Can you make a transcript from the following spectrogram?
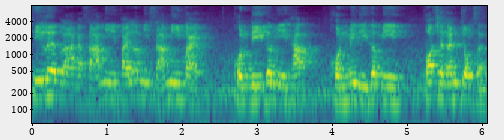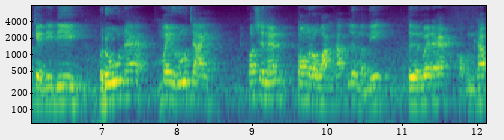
ที่เลิกลากับสามีไปแล้วมีสามีใหม่ คนดีก็มีครับ คนไม่ดีก็มี เพราะฉะนั้นจงสังเกตดีๆ รู้หน้าไม่รู้ใจ เพราะฉะนั้นต้องระวังครับเรื่องแบบนี้ เตือนไว้นะฮะขอบคุณครับ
